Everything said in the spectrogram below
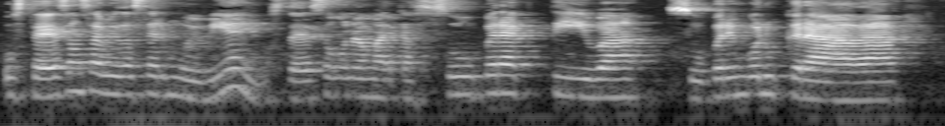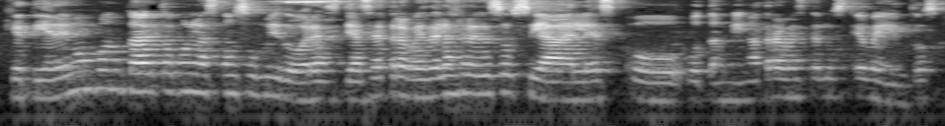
ustedes han sabido hacer muy bien. Ustedes son una marca súper activa, súper involucrada, que tienen un contacto con las consumidoras, ya sea a través de las redes sociales o, o también a través de los eventos,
